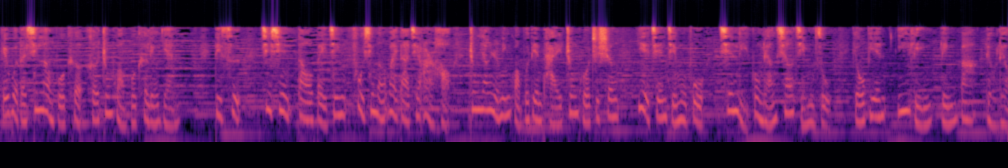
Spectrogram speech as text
给我的新浪博客和中广博客留言；第四。寄信到北京复兴门外大街二号中央人民广播电台中国之声夜间节目部《千里共良宵》节目组，邮编一零零八六六。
